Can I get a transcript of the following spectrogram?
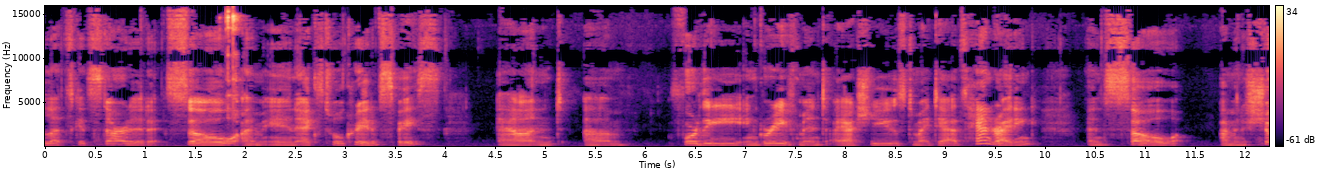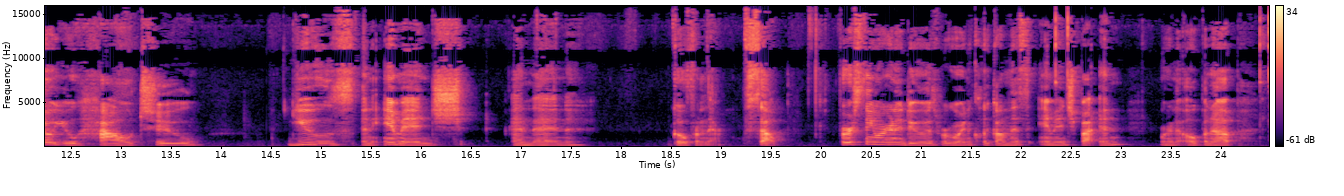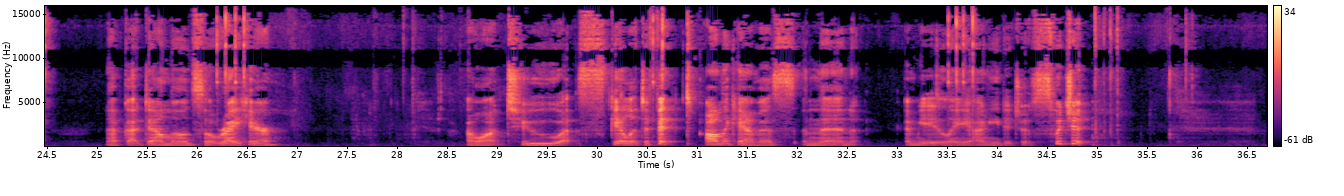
let's get started. So I'm in Xtool Creative Space and um, for the engravement, I actually used my dad's handwriting. And so I'm gonna show you how to use an image and then go from there. So first thing we're gonna do is we're going to click on this image button. We're gonna open up, I've got downloads, so right here, I want to scale it to fit on the canvas and then immediately I need to just switch it.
